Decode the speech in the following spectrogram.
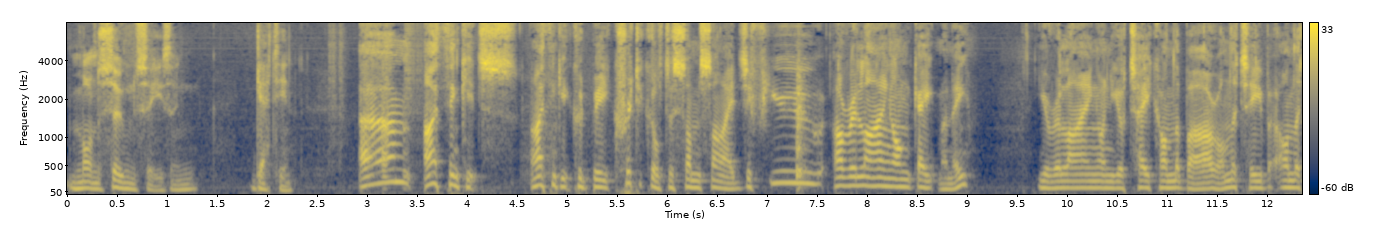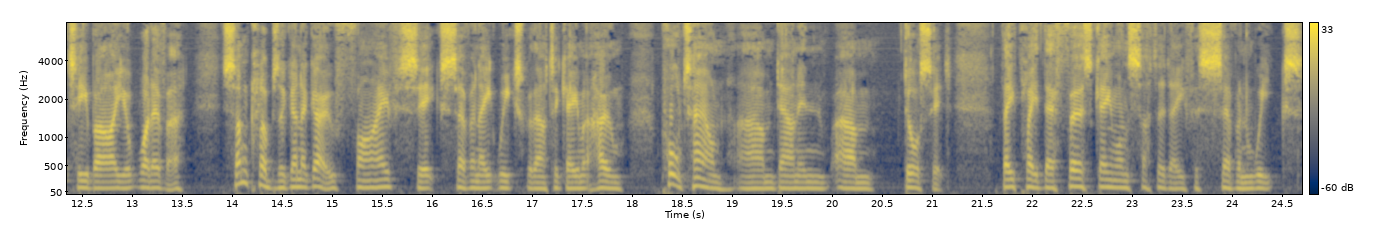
monsoon season getting? Um, I think it's. I think it could be critical to some sides if you are relying on gate money. You're relying on your take on the bar, on the T on the T bar, your whatever. Some clubs are going to go five, six, seven, eight weeks without a game at home. Poole Town um, down in um, Dorset, they played their first game on Saturday for seven weeks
